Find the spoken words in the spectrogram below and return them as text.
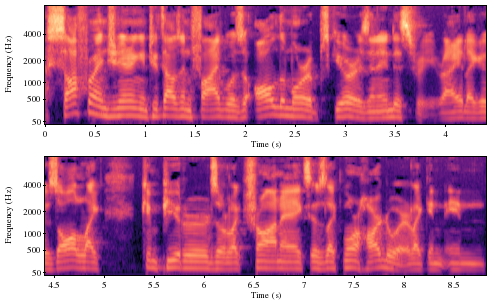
software engineering in 2005 was all the more obscure as an industry, right? Like it was all like computers or electronics. It was like more hardware, like in in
